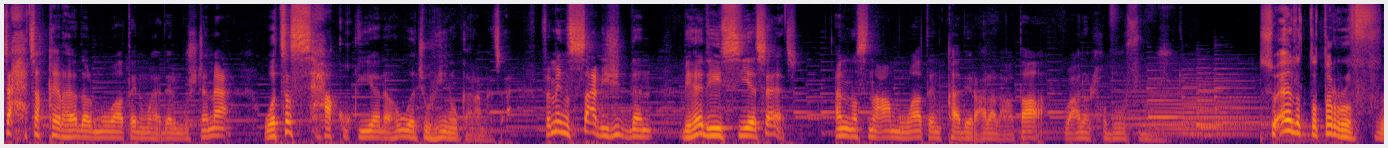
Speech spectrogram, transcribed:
تحتقر هذا المواطن وهذا المجتمع وتسحق كيانه وتهين كرامته. فمن الصعب جدا بهذه السياسات أن نصنع مواطن قادر على العطاء وعلى الحضور في الوجود. سؤال التطرف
